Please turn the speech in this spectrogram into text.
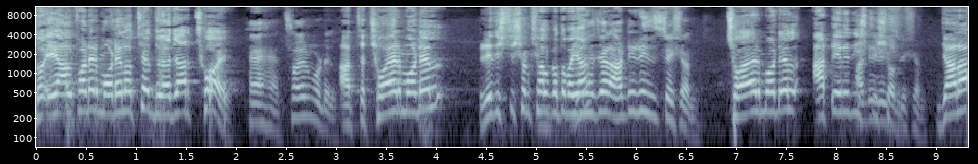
তো এই আলফাটের মডেল হচ্ছে দুই হাজার ছয়। হ্যাঁ হ্যাঁ ছয়ের মডেল আচ্ছা ছয়ের মডেল রেজিস্ট্রেশন সাল কত ভাইয়া? দুই হাজার আটের রেজিস্ট্রেশন ছয়ের মডেল আটের রেজিস্ট্রেশন যারা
